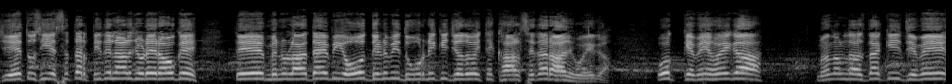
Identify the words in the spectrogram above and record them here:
ਜੇ ਤੁਸੀਂ ਇਸ ਧਰਤੀ ਦੇ ਨਾਲ ਜੁੜੇ ਰਹੋਗੇ, ਤੇ ਮੈਨੂੰ ਲੱਗਦਾ ਹੈ ਵੀ ਉਹ ਦਿਨ ਵੀ ਦੂਰ ਨਹੀਂ ਕਿ ਜਦੋਂ ਇੱਥੇ ਖਾਲਸੇ ਦਾ ਰਾਜ ਹੋਏਗਾ। ਉਹ ਕਿਵੇਂ ਹੋਏਗਾ? ਮੈਂ ਤੁਹਾਨੂੰ ਦੱਸਦਾ ਕਿ ਜਿਵੇਂ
